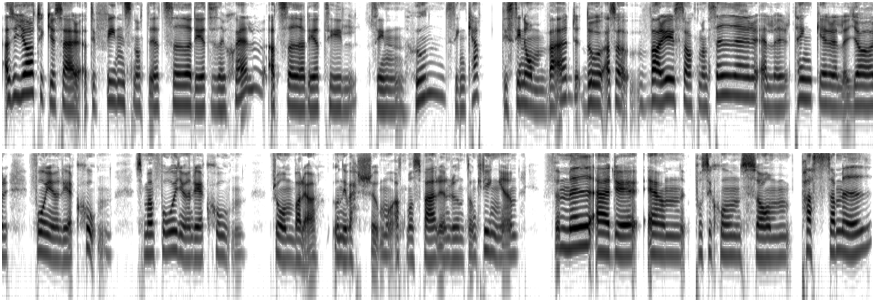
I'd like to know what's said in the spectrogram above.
alltså jag tycker så här att det finns något i att säga det till sig själv, att säga det till sin hund, sin katt, till sin omvärld. Då, alltså, varje sak man säger eller tänker eller gör får ju en reaktion. Så man får ju en reaktion från bara universum och atmosfären runt omkring en. För mig är det en position som passar mig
